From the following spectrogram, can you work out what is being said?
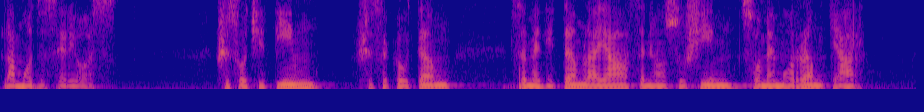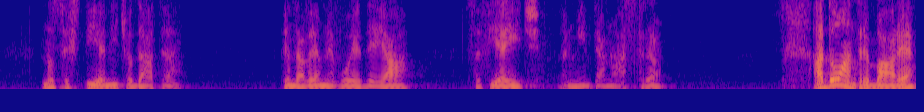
la modul serios și să o citim și să căutăm să medităm la ea, să ne însușim, să o memorăm chiar. Nu se știe niciodată când avem nevoie de ea să fie aici, în mintea noastră. A doua întrebare,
